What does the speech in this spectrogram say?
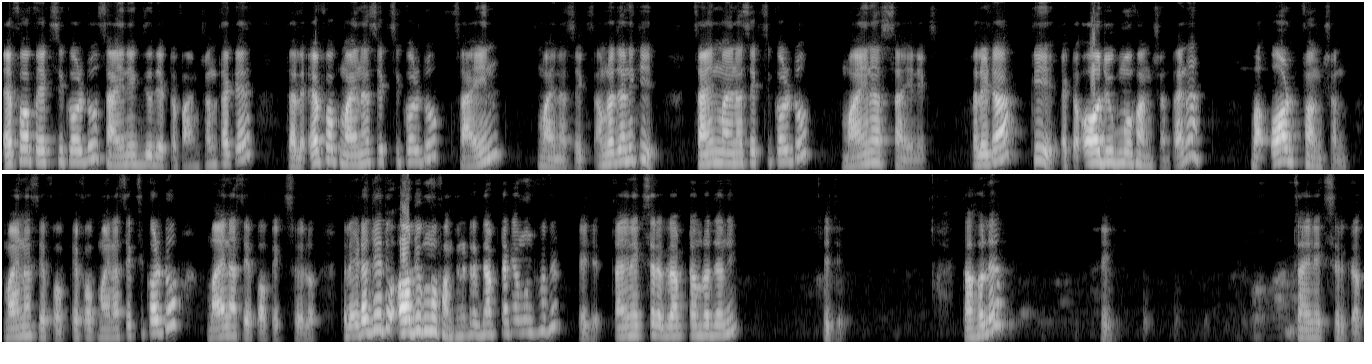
f of x equal to sine x যদি একটা ফাংশন থাকে, তাহলে f of minus x equal to sine minus x আমরা জানি কি? Sine minus x equal to minus sine x তাহলে এটা কি? একটা অযুগ্ম ফাংশন তাই না? বা odd function minus f of f of minus x equal to minus f of x হলো। তাহলে এটা যেহেতু অযুগ্ম ফাংশন এটার গ্রাফটা কেমন হবে? এই যে সাইন এক্সের গ্রাফটা আমরা জানি। এই যে। তাহলে সাইন এক্সের গ্রাফ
